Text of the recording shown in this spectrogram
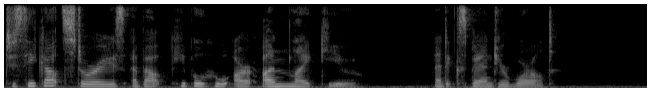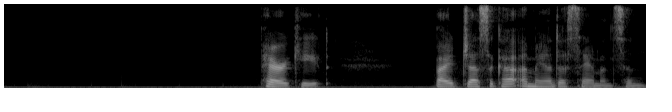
to seek out stories about people who are unlike you and expand your world. Parakeet by Jessica Amanda Salmonson.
